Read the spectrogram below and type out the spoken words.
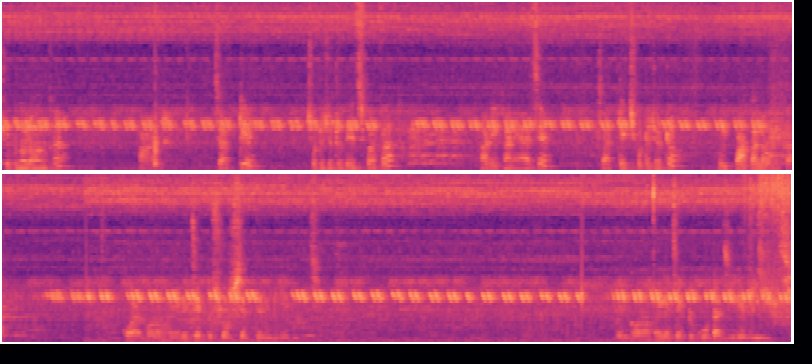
শুকনো লঙ্কা আর চারটে ছোট ছোট তেজপাতা। আর এখানে আছে চারটে ছোট ছোট ওই পাকা লঙ্কা। কড়া গরম হয়ে গেছে, একটু সর্ষের তেল দিয়ে দিচ্ছি। তেল গরম হয়ে গেছে, একটু গোটা জিরে দিয়ে দিচ্ছি।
